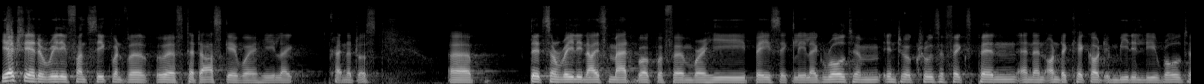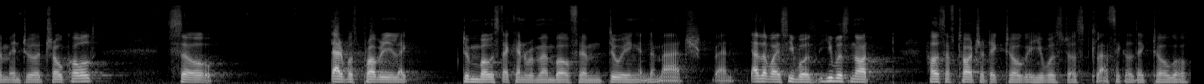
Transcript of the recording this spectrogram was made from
He actually had a really fun sequence with, with Tadasuke where he like kind of just uh, did some really nice mat work with him, where he basically like rolled him into a crucifix pin and then on the kickout immediately rolled him into a chokehold. So that was probably like the most I can remember of him doing in the match. And otherwise, he was he was not House of Torture Dick Togo. He was just classical Dick Togo.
